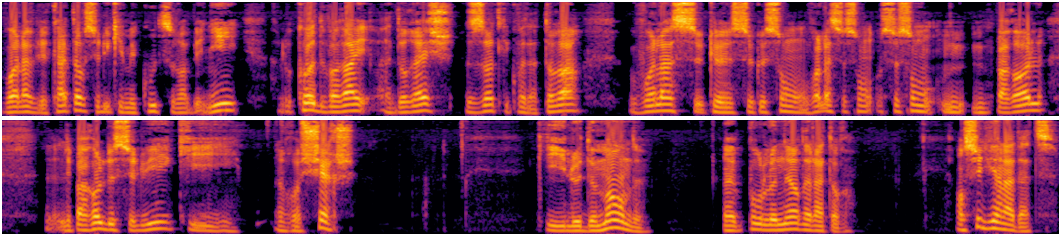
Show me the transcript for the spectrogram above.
Voilà celui qui m'écoute sera béni. Le code varai adoresh zot Torah. Voilà ce que ce que sont voilà ce sont ce sont paroles les paroles de celui qui recherche, qui le demande euh, pour l'honneur de la Torah. Ensuite vient la date.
